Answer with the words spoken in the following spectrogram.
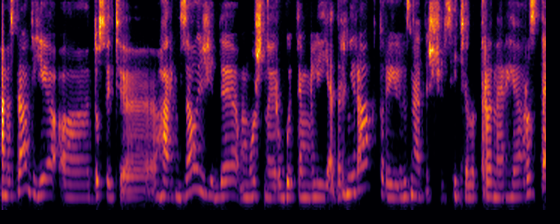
а насправді є е, досить е, гарні залежі, де можна робити малі ядерні реактори. І ви знаєте, що в світі електроенергія росте,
